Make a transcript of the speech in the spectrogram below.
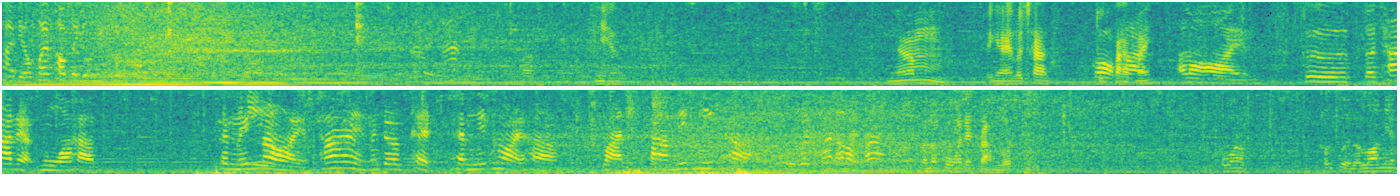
ค่ะ เดี๋ยวค่อยเข้าไปดูในคลิปค่ะอร่อยมากนี่ครับ งำเป็นไงรสชาติกรถูอกบปากไหมอร่อย คือรสชาติเนี่ยนัวค่ะเค็มนิดหน่อย ใช่ มันจะเผ็ดเค็มนิดหน่อยค่ะ หวานตามนิดนิดๆค่ะ คือรสชาติอร่อยมาก มันต้องปรุงให้ได้สามรสเพราะว่าข้าวสวยร้อนๆเนี่ย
